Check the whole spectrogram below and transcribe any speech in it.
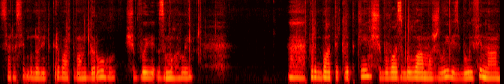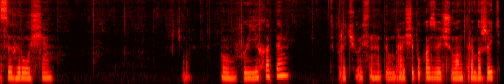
зараз я буду відкривати вам дорогу, щоб ви змогли е, придбати квитки, щоб у вас була можливість, були фінанси, гроші. Виїхати. Тепер чогось негатив браю. Ще показують, що вам треба жити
